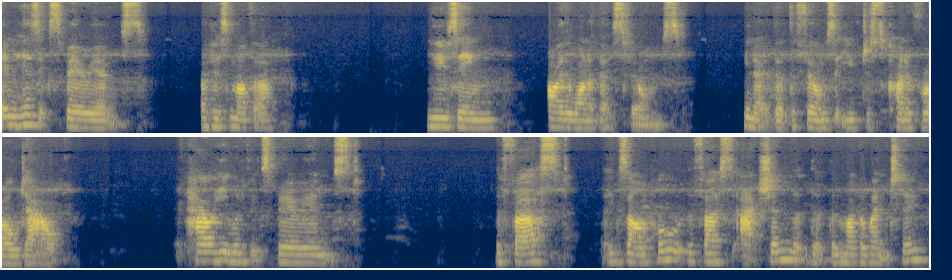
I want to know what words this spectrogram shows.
in his experience of his mother using either one of those films you know, the, the films that you've just kind of rolled out, how he would have experienced the first example, the first action that, that the mother went to,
